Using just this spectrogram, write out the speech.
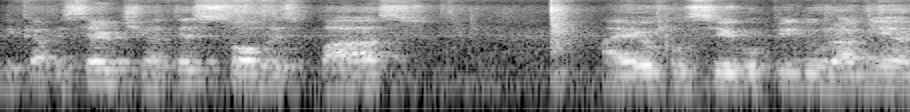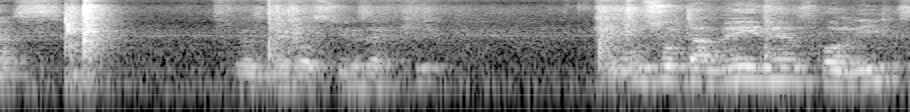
Ele cabe certinho, até sobra espaço. Aí eu consigo pendurar minhas, meus negocinhos aqui. Uso também né, os rolinhos.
